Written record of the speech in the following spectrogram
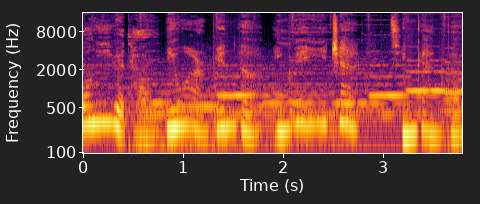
光音乐台，你我耳边的音乐驿站，情感的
